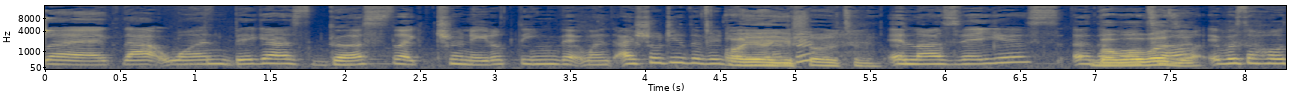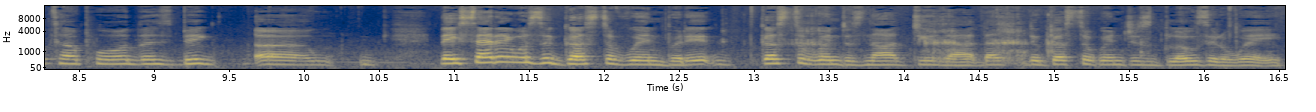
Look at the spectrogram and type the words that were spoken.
like that one big ass gust like tornado thing that went? I showed you the video. Oh yeah, you showed it to me. in Las Vegas. Uh, the But what was hotel. it? was a hotel pool. This big. Uh, they said it was a gust of wind, but it gust of wind does not do that. That the gust of wind just blows it away.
